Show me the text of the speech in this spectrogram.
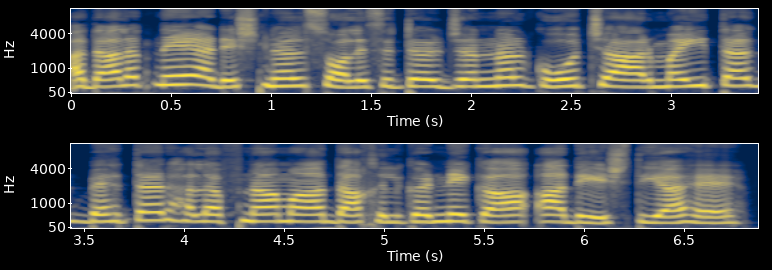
अदालत ने एडिशनल सॉलिसिटर जनरल को 4 मई तक बेहतर हलफनामा दाखिल करने का आदेश दिया है।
